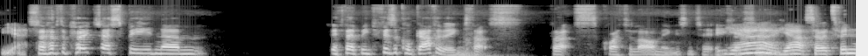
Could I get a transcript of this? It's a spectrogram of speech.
Yeah. So, have the protests been? If there've been physical gatherings, that's that's quite alarming, isn't it? Yeah, yeah. So it's been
